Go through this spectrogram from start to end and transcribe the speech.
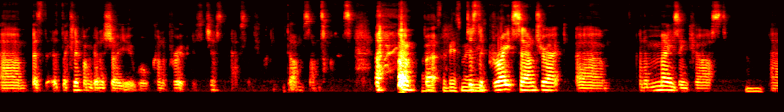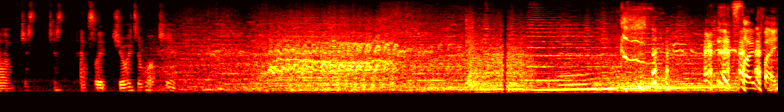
Um, as the, as the clip I'm going to show you will kind of prove, it's just absolutely fucking dumb sometimes. but That's the best movie. just a great soundtrack, um, an amazing cast, Mm. um, just just absolute joy to watch. Yeah. it's so fake.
